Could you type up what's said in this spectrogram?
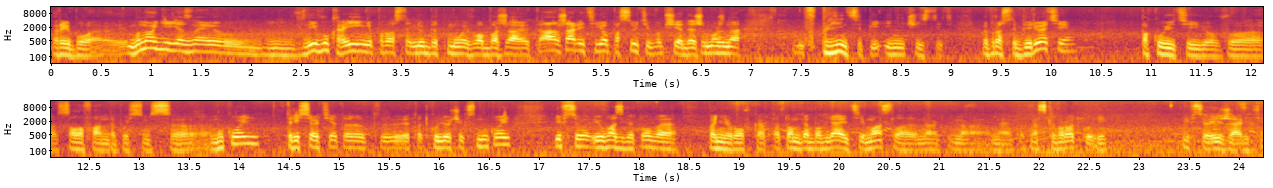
рыбу. Многие, я знаю, и в Украине просто любят мойву, обожают. А жарить ее, по сути, вообще даже можно в принципе и не чистить. Вы просто берете, пакуете ее в салафан, допустим, с мукой, трясете этот, этот кулечек с мукой, и все, и у вас готовая панировка. Потом добавляете масло на, на, на, этот, на сковородку и, и все, и жарите.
